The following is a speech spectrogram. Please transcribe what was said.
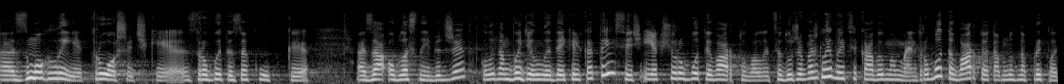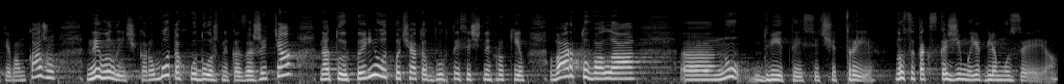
е, змогли трошечки зробити закупки. е, За обласний бюджет, коли нам виділили декілька тисяч, і якщо роботи вартували, це дуже важливий і цікавий момент. Робота вартує там, ну, наприклад, я вам кажу, невеличка робота художника за життя на той період, початок 2000-х років, вартувала е, ну, 2 тисячі, 3. Ну це так скажімо, як для музею.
